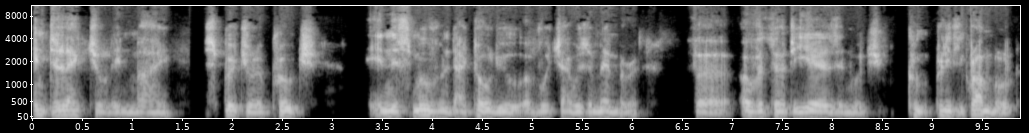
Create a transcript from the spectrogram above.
intellectual in my spiritual approach in this movement I told you of which I was a member for over 30 years and which completely crumbled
